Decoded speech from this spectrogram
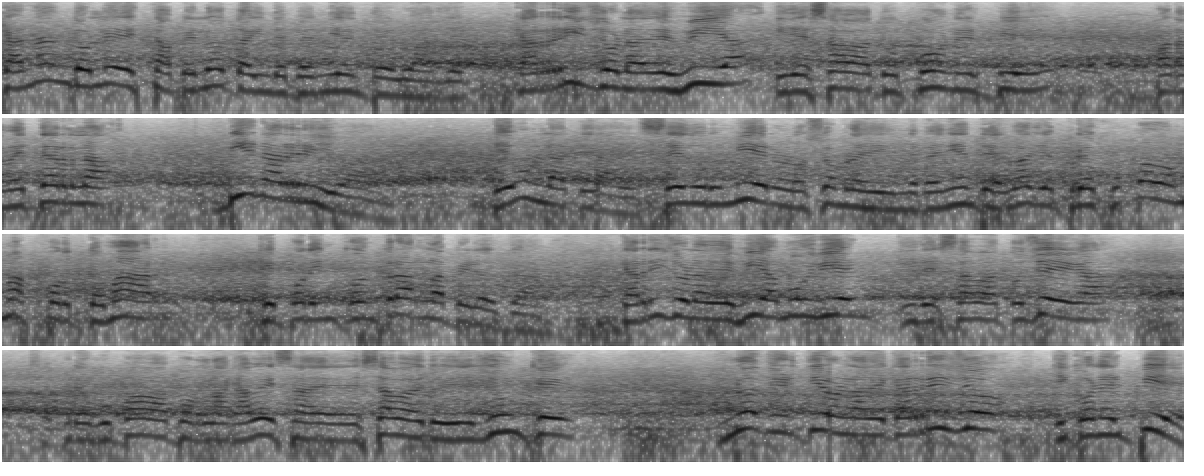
ganándole esta pelota Independiente del Valle. Carrillo la desvía y de sábado pone el pie para meterla bien arriba de un lateral. Se durmieron los hombres de Independiente del Valle, preocupados más por tomar que por encontrar la pelota. Carrillo la desvía muy bien y de Sábato llega. Se preocupaba por la cabeza de, Sábato y de Yunque. No advirtieron la de Carrillo y con el pie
